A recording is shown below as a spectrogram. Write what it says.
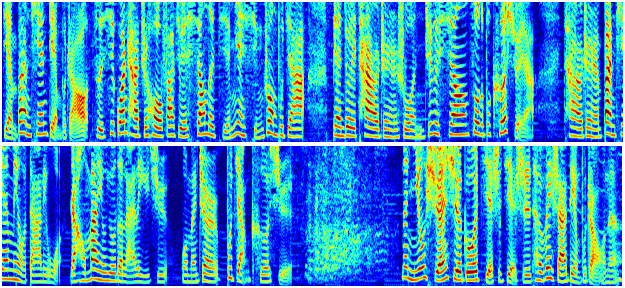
点半天点不着。仔细观察之后，发觉香的截面形状不佳，便对太二真人说：“你这个香做的不科学呀！”太二真人半天没有搭理我，然后慢悠悠的来了一句：“我们这儿不讲科学。”那你用玄学给我解释解释，他为啥点不着呢？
